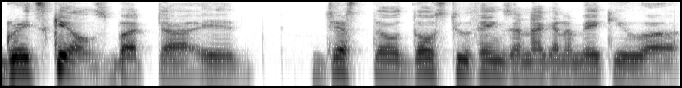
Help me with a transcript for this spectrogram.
great skills, but uh, it, just those those two things are not going to make you uh,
